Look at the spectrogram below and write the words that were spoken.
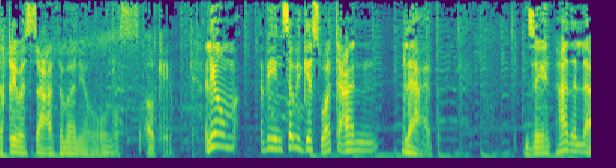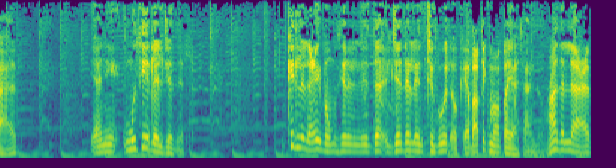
تقريبا الساعة ثمانية ونص. okay. اليوم أبي نسوي guess who عن لاعب. زين هذا اللاعب يعني مثير للجدل. كل اللعيبة مثيرة للجدل أنت تقول okay بعطيك معطيات عنه. هذا اللاعب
